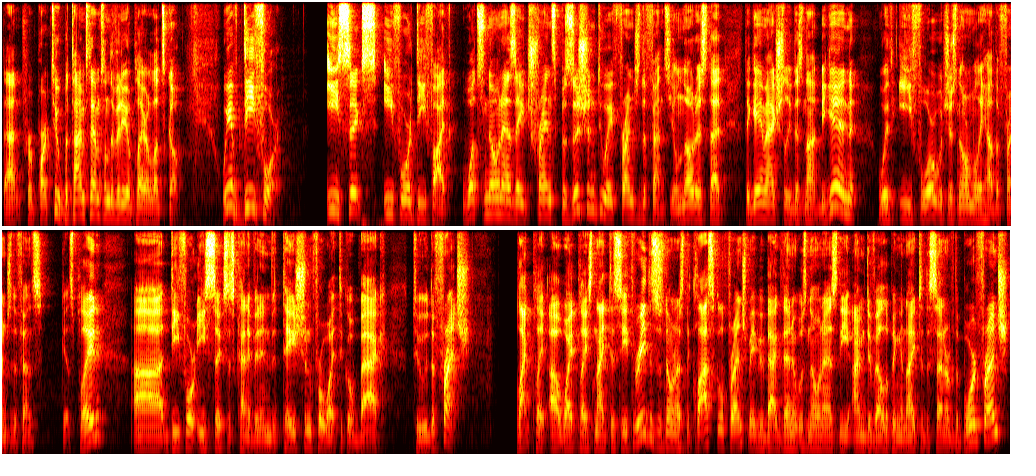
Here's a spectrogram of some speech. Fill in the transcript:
that for part two. But timestamps on the video player, let's go. We have d4, e6, e4, d5, what's known as a transposition to a French defense. You'll notice that the game actually does not begin with e4, which is normally how the French defense gets played. Uh, d4, e6 is kind of an invitation for white to go back to the French. Black play, uh, white plays knight to c3. This is known as the classical French. Maybe back then it was known as the I'm developing a knight to the center of the board French,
